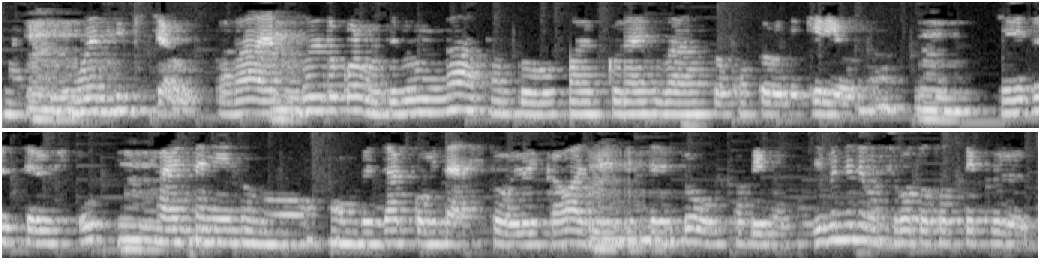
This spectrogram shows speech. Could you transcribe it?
なん。か燃え尽きちゃうから、やっぱそういうところも自分がちゃんとワークライフバランスをコントロールできるような、自立してる人、会社にその、本部抱っこみたいな人よりかは自立してる人を多分自分ででも仕事を取ってくる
